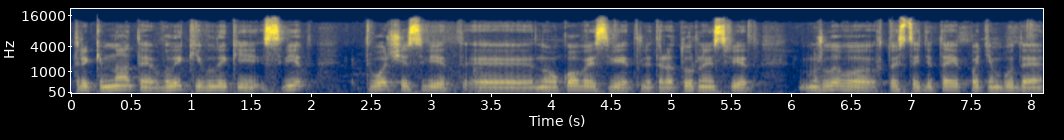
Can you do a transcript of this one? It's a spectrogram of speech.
три кімнати великий великий світ. Творчий світ, науковий світ, літературний світ. Можливо, хтось з цих дітей потім буде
